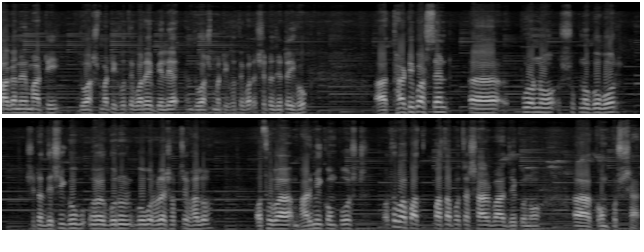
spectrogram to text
বাগানের মাটি, দোআঁশ মাটি হতে পারে, বেলে দোআঁশ মাটি হতে পারে, সেটা যেটাই হোক। আর থার্টি পার্সেন্ট পুরনো শুকনো গোবর, সেটা দেশি গরুর গোবর হলে সবচেয়ে ভালো। অথবা ভার্মি কম্পোস্ট, অথবা পাতা পচা সার বা যে কোনো কম্পোস্ট সার।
